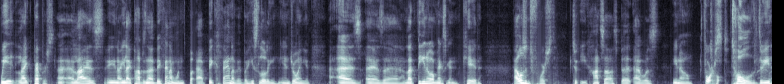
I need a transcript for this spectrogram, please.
We like peppers. Uh, Elias, you know, Eli Pop is not a big fan of one, but a big fan of it. But he's slowly enjoying it. As as a Latino Mexican kid, I wasn't forced to eat hot sauce, but I was, you know, Forced. told to eat.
